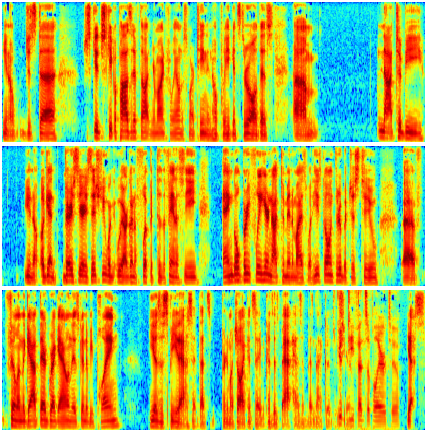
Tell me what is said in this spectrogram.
you know, just uh, just keep, just keep a positive thought in your mind for Leonys Martin, and hopefully he gets through all this. Um, not to be, you know, again, very serious issue. We're, we are going to flip it to the fantasy angle briefly here, not to minimize what he's going through, but just to uh, fill in the gap there. Greg Allen is going to be playing. He is a speed asset. That's pretty much all I can say because his bat hasn't been that good this Good year. defensive player too. Yes.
